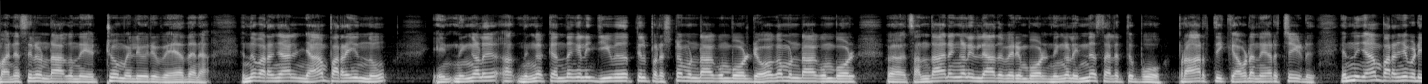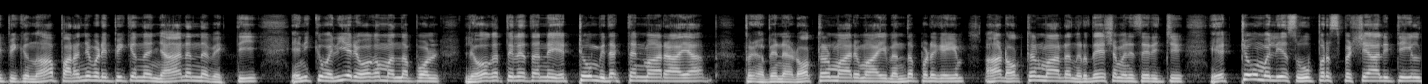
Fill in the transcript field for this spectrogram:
മനസ്സിലുണ്ടാകുന്ന ഏറ്റവും വലിയൊരു വേദന. എന്ന് പറഞ്ഞാൽ ഞാൻ പറയുന്നു നിങ്ങൾ നിങ്ങൾക്ക് എന്തെങ്കിലും ജീവിതത്തിൽ പ്രശ്നമുണ്ടാകുമ്പോൾ രോഗമുണ്ടാകുമ്പോൾ സന്താനങ്ങളില്ലാതെ വരുമ്പോൾ നിങ്ങൾ ഇന്ന സ്ഥലത്ത് പോ പ്രാർത്ഥിക്കുക അവിടെ നേർച്ചയിട് എന്ന് ഞാൻ പറഞ്ഞു പഠിപ്പിക്കുന്നു. ആ പറഞ്ഞു പഠിപ്പിക്കുന്ന ഞാൻ എന്ന വ്യക്തി എനിക്ക് വലിയ രോഗം വന്നപ്പോൾ ലോകത്തിലെ തന്നെ ഏറ്റവും വിദഗ്ധന്മാരായ പിന്നെ ഡോക്ടർമാരുമായി ബന്ധപ്പെടുകയും ആ ഡോക്ടർമാരുടെ നിർദ്ദേശമനുസരിച്ച് ഏറ്റവും വലിയ സൂപ്പർ സ്പെഷ്യാലിറ്റിയിൽ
